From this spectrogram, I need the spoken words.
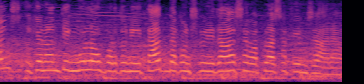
anys i que no han tingut l'oportunitat de consolidar la seva plaça fins ara.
